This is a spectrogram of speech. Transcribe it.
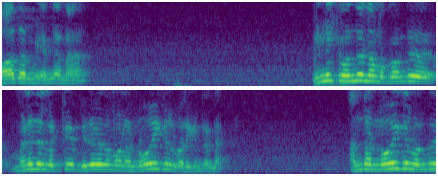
வாதம் என்னென்னா இன்றைக்கி வந்து நமக்கு வந்து மனிதர்களுக்கு விதவிதமான நோய்கள் வருகின்றன. அந்த நோய்கள் வந்து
